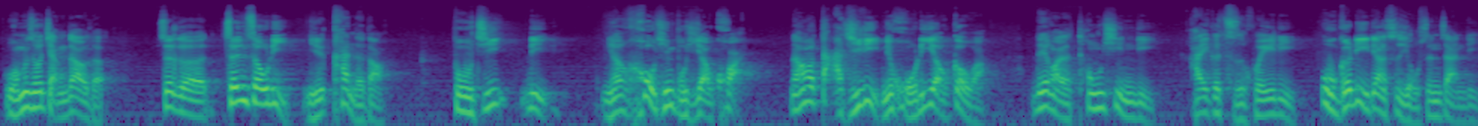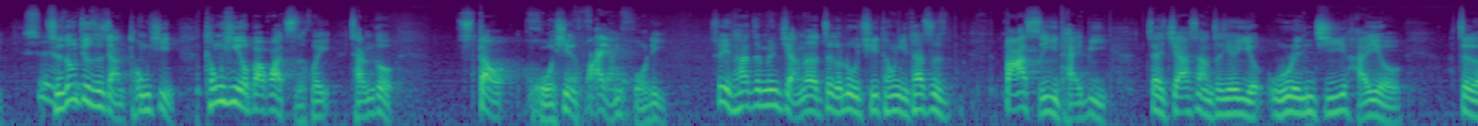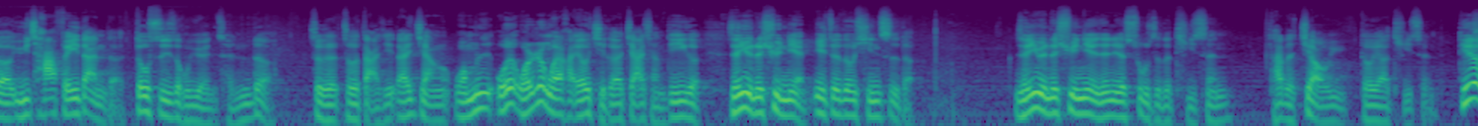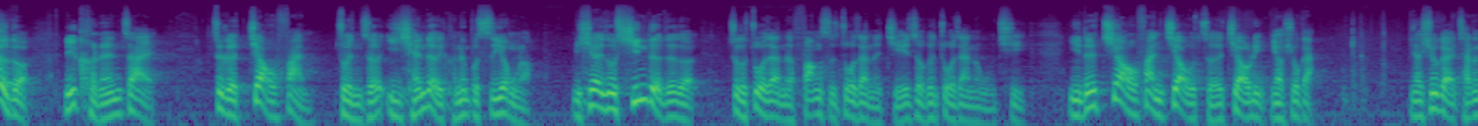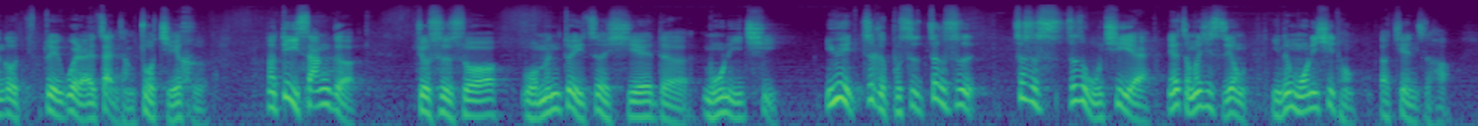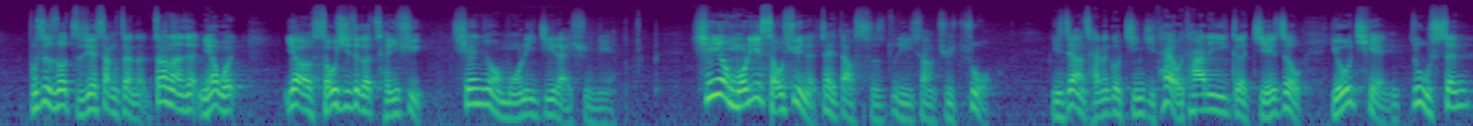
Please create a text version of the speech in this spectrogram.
我们所讲到的这个征收力，你看得到；补给力，你要后勤补给要快；然后打击力，你火力要够啊。另外，通信力，还有一个指挥力，五个力量是有生战力。始终就是讲通信，通信又包括指挥，才能够到火线发扬火力。所以他这边讲到这个陆区通信，它是八十亿台币，再加上这些有无人机，还有这个鱼叉飞弹的，都是一种远程的这个这个打击来讲。我们我我认为还有几个要加强。第一个，人员的训练，因为这都是新式的，人员的训练，人员素质的提升，他的教育都要提升。第二个，你可能在这个教范准则以前的可能不适用了，你现在都新的这个这个作战的方式、作战的节奏跟作战的武器，你的教范教则教令要修改，你要修改才能够对未来的战场做结合。那第三个就是说，我们对这些的模拟器，因为这个不是这个是这是这是武器耶，你要怎么去使用？你的模拟系统要建制好，不是说直接上战的，上战的你要我要熟悉这个程序，先用模拟机来训练。先用模拟手续呢，再到实际上去做，你这样才能够经济。它有它的一个节奏，由浅入深，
